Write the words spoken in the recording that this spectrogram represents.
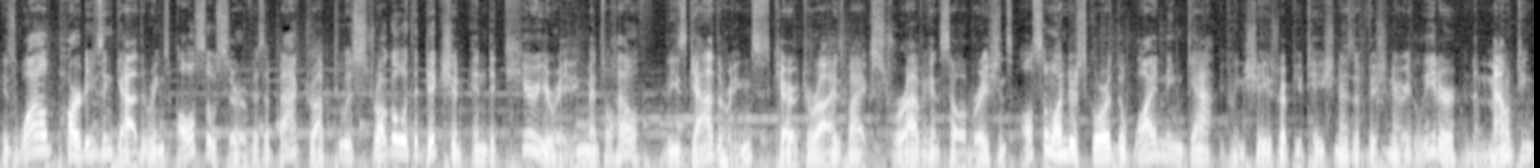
his wild parties and gatherings also served as a backdrop to his struggle with addiction and deteriorating mental health. These gatherings, characterized by extravagant celebrations, also underscored the widening gap between Hsieh's reputation as a visionary leader and the mounting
